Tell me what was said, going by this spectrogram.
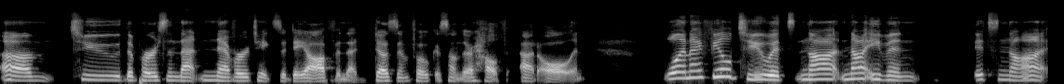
Um to the person that never takes a day off and that doesn't focus on their health at all and well, and I feel too, it's not not even it's not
